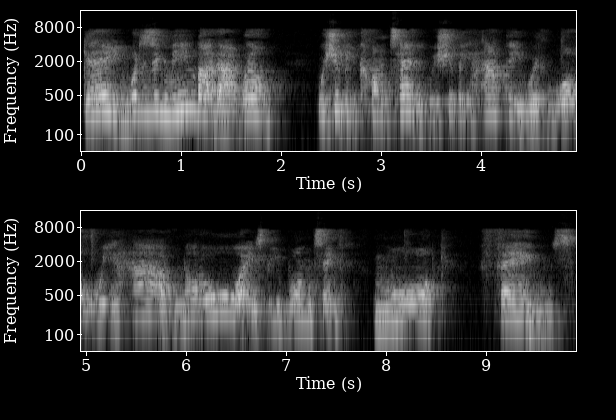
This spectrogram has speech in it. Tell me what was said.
gain. What does he mean by that? Well, we should be content. We should be happy with what we have, not always be wanting more things.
